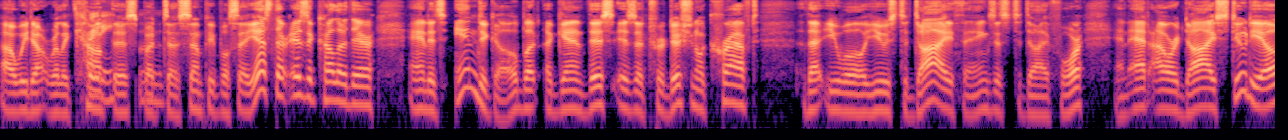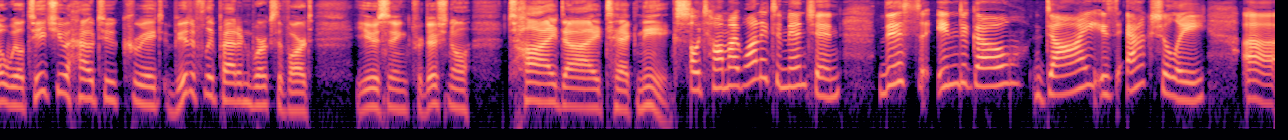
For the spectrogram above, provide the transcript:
Uh, we don't really it's count pretty. this, but mm. uh, some people say, yes, there is a color there, and it's indigo. But again, this is a traditional craft that you will use to dye things. It's to dye for. And at our dye studio, we'll teach you how to create beautifully patterned works of art using traditional tie dye techniques. Oh, Tom, I wanted to mention this indigo dye is actually uh,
